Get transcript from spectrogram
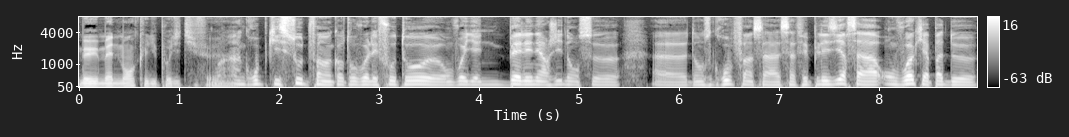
mais humainement que du positif. Euh. Un groupe qui soude, enfin, quand on voit les photos, euh, on voit qu'il y a une belle énergie dans ce, dans ce groupe, enfin, ça, ça fait plaisir, ça, on voit qu'il n'y a pas de...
